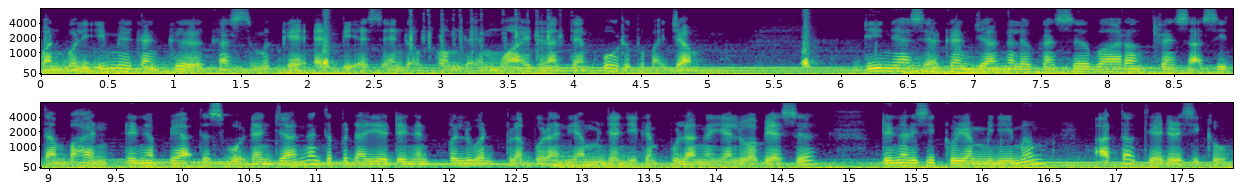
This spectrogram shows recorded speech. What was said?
Puan boleh emailkan ke customercare at bsn.com.my dalam tempoh 24 jam. Dinasihatkan jangan lakukan sebarang transaksi tambahan dengan pihak tersebut dan jangan terpedaya dengan peluang pelaburan yang menjanjikan pulangan yang luar biasa dengan risiko yang minimum atau tiada risiko.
